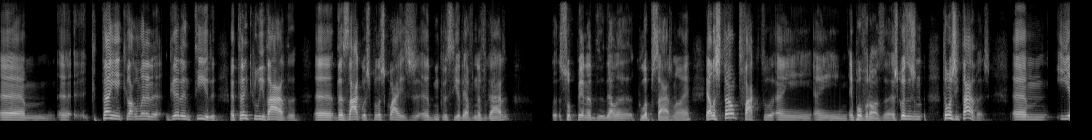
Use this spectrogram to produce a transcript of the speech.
uh, que têm que, de alguma maneira, garantir a tranquilidade uh, das águas pelas quais a democracia deve navegar, uh, sob pena de dela colapsar, não é? Elas estão, de facto, em, em, em polvorosa. As coisas estão agitadas. Um, e,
